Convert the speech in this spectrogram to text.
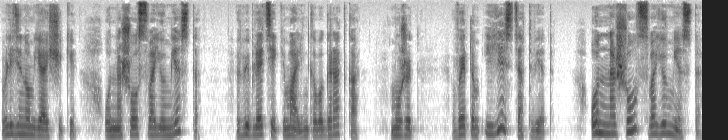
в ледяном ящике. Он нашел свое место в библиотеке маленького городка. Может, в этом и есть ответ. Он нашел свое место.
